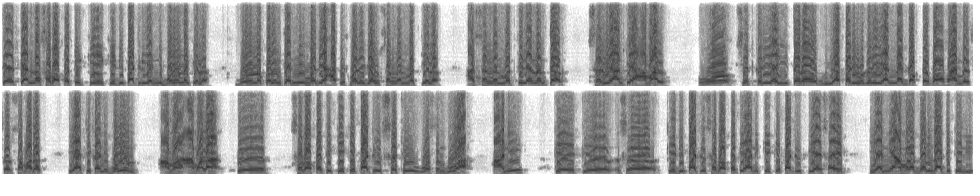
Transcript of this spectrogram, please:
त्या- त्यांना सभापती के के डी पाटील यांनी बोलवणं केलं. बोलवणं करून त्यांनी मध्ये हाफिसमध्ये जाऊन संगनमत केलं. आणि संगनमत केल्यानंतर सर्व आमचे हमाल व शेतकरी या इतर व्यापारी वगैरे यांना डॉक्टर बाबासाहेब आंबेडकर स्मारक या ठिकाणी बोलून आम्हा आम्हाला सभापती के के पाटील सचिव वसंत बुवा आणि के के स- डी पाटील सभापती आणि K K Patil P I साहेब यांनी आम्हाला दमदाटी केली.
